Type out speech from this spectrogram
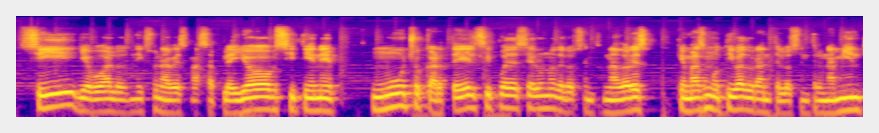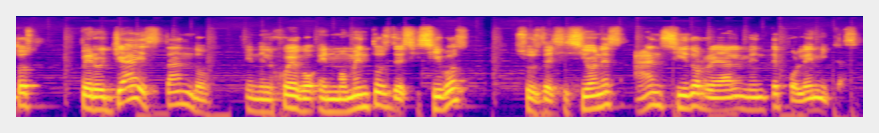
sí llevó a los Knicks una vez más a playoffs, sí tiene mucho cartel, sí puede ser uno de los entrenadores que más motiva durante los entrenamientos, pero ya estando en el juego en momentos decisivos, sus decisiones han sido realmente polémicas.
